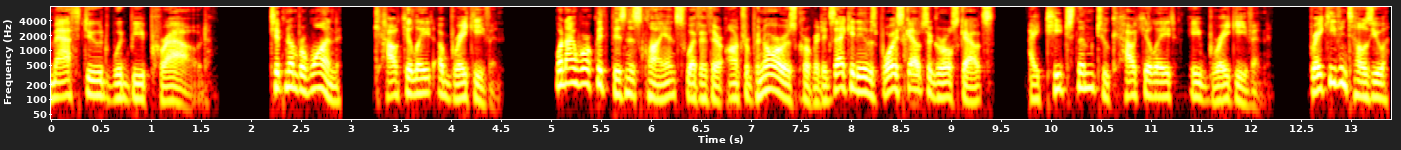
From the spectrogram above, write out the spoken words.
Math Dude would be proud. Tip number one, calculate a break even. When I work with business clients, whether they're entrepreneurs, corporate executives, Boy Scouts, or Girl Scouts, I teach them to calculate a break even. Break even tells you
